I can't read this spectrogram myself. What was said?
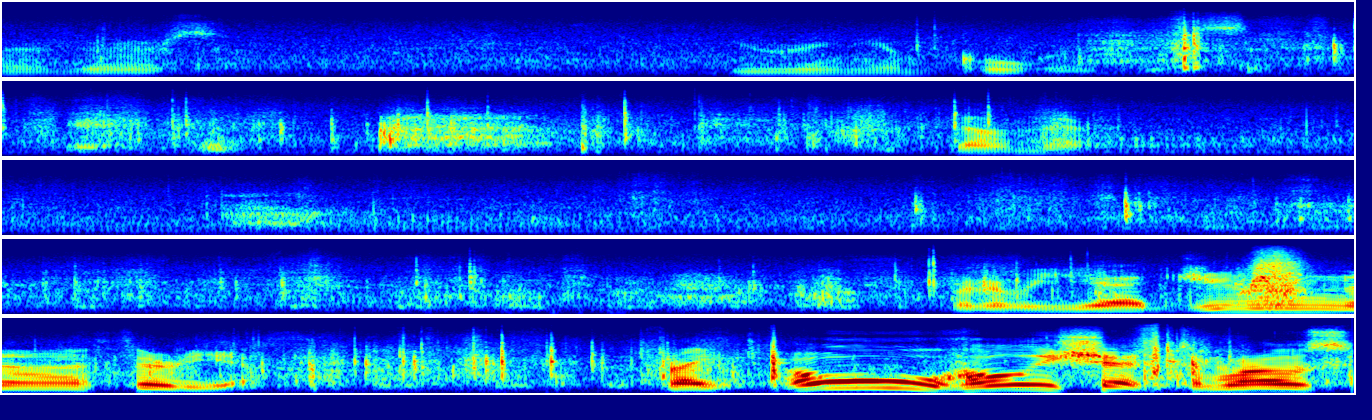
And there's uranium covert down there. What are we at? June uh, 30th. Right. Oh, holy shit. Tomorrow's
